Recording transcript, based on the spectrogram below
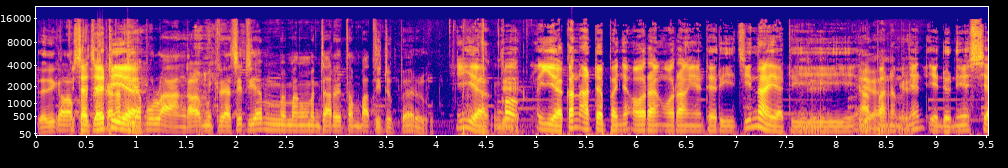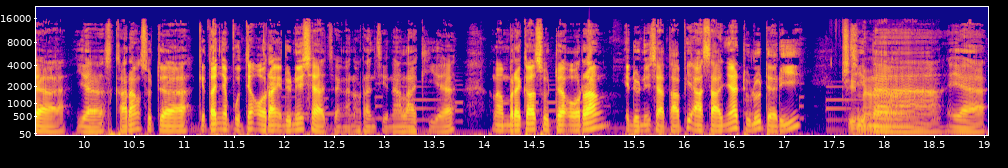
Jadi kalau Bisa jadi ya. dia pulang, kalau migrasi dia memang mencari tempat hidup baru. Iya, kok iya kan ada banyak orang-orang yang dari Cina ya di Iya, apa iya, namanya di Indonesia. Ya sekarang sudah kita nyebutnya orang Indonesia, jangan orang Cina lagi ya. Nah mereka sudah orang Indonesia tapi asalnya dulu dari Cina. Cina. Ya,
